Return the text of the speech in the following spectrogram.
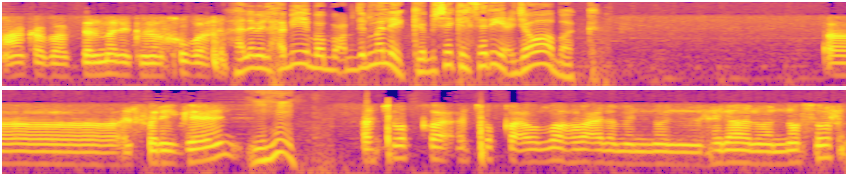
معك أبو عبد الملك من الخبر. هلا بالحبيب أبو عبد الملك بشكل سريع جوابك. آه الفريقين. مهم. أتوقع أتوقع والله أعلم إنه الهلال والنصر.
